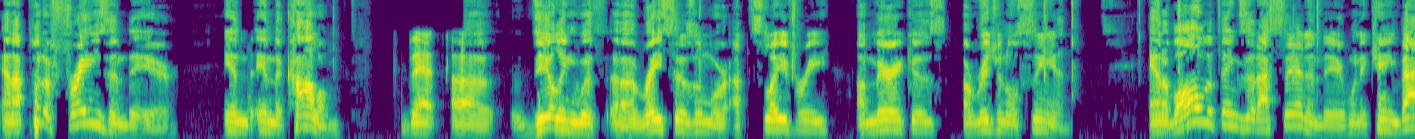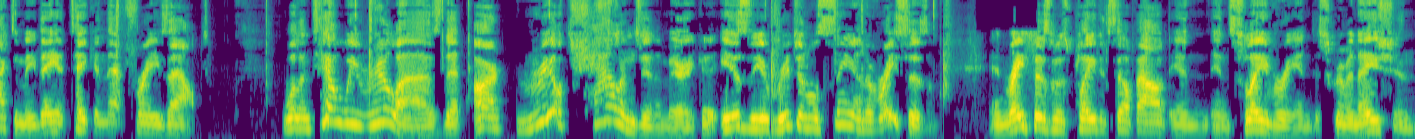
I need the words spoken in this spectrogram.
and I put a phrase in there in in the column that uh, dealing with uh, racism or uh, slavery, America's original sin. And of all the things that I said in there, when it came back to me, they had taken that phrase out. Well, until we realize that our real challenge in America is the original sin of racism. And racism has played itself out in, in slavery and discrimination,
